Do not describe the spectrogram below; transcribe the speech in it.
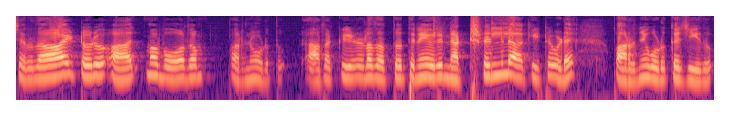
ചെറുതായിട്ടൊരു ആത്മബോധം പറഞ്ഞു കൊടുത്തു. രാധക്കീഴുടെ തത്വത്തിനെ ഒരു നക്ഷലിലാക്കിയിട്ട് ഇവിടെ പറഞ്ഞു കൊടുക്കുക ചെയ്തു.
